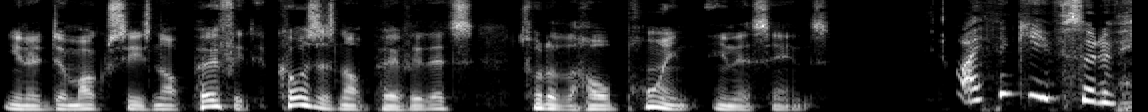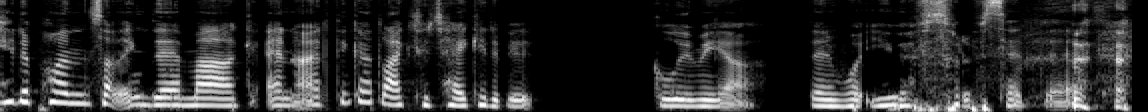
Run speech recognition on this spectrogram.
you know democracy is not perfect. Of course it's not perfect. That's sort of the whole point in a sense. I think you've sort of hit upon something there Mark and I think I'd like to take it a bit gloomier than what you have sort of said there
